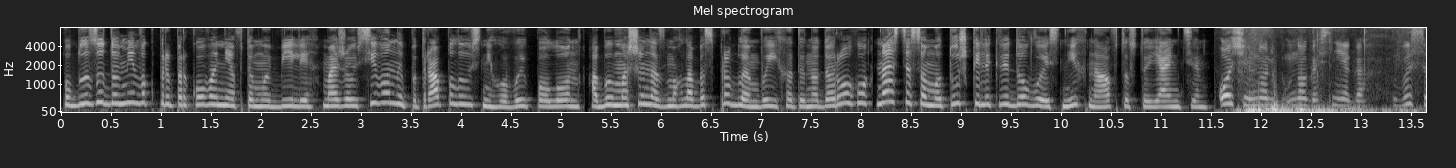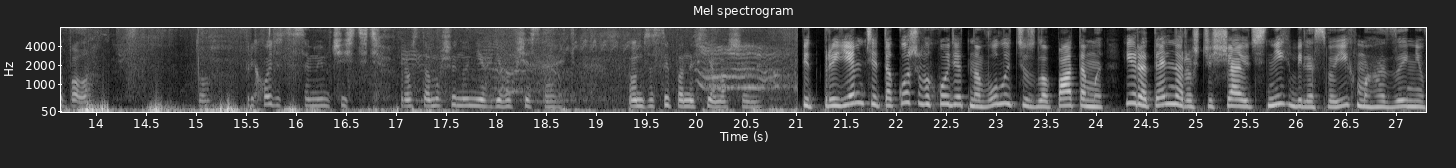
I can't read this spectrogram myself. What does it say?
Поблизу домівок припарковані автомобілі. Майже усі вони потрапили у сніговий полон. Аби машина змогла без проблем виїхати на дорогу, Настя самотужки ліквідовує сніг на автостоянці. очень много, много снега высыпало, то приходится самим чистить. Просто машину негде вообще ставить. Он засыпаны все машины. Підприємці також виходять на вулицю з лопатами і ретельно розчищають сніг біля своїх магазинів.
